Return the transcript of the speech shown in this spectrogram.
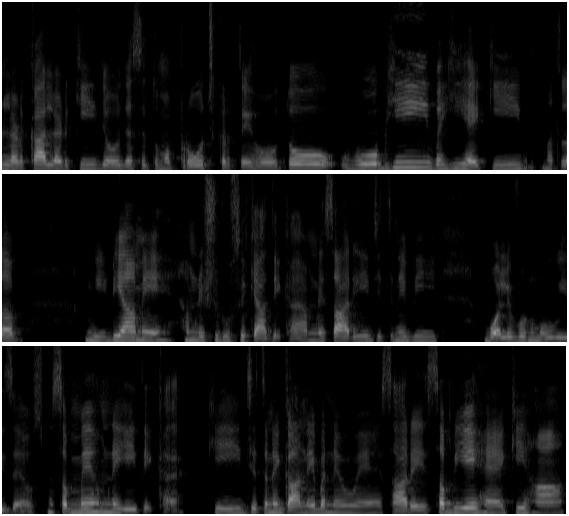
लड़का-लड़की जो जैसे तुम अप्रोच करते हो, तो वो भी वही है कि मतलब मीडिया में हमने शुरू से क्या देखा है, हमने सारी जितनी भी बॉलीवुड मूवीज़ हैं, उसमें सब में हमने यही देखा है कि जितने गाने बने हुए हैं सारे, सब ये हैं कि हाँ,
